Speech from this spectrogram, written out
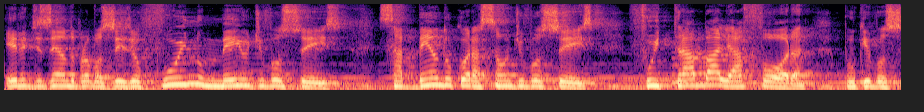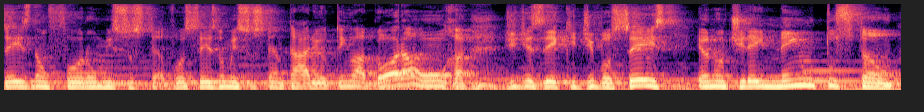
ele dizendo para vocês: Eu fui no meio de vocês, sabendo o coração de vocês, fui trabalhar fora, porque vocês não foram me vocês não me sustentaram. Eu tenho agora a honra de dizer que de vocês eu não tirei nenhum tostão,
